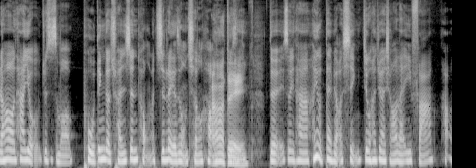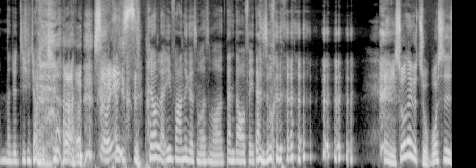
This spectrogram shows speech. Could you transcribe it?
然后他有就是什么普丁的传声筒啊之类的这种称号啊，对、就是、对，所以他很有代表性。结果他居然想要来一发，好，那就继续交下去。什么意思他？他要来一发那个什么什么弹道飞弹什么的。哎、欸，你说那个主播是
